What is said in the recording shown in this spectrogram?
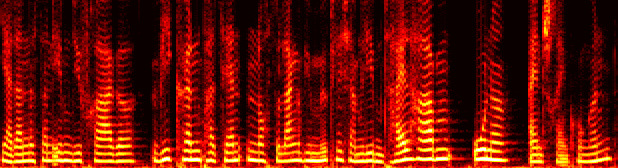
ja, dann ist dann eben die Frage, wie können Patienten noch so lange wie möglich am Leben teilhaben, ohne Einschränkungen?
